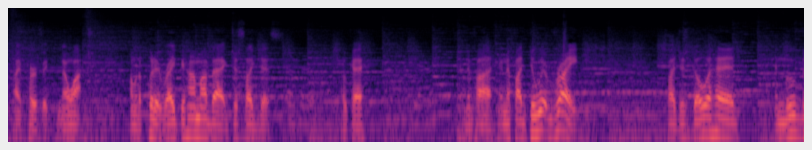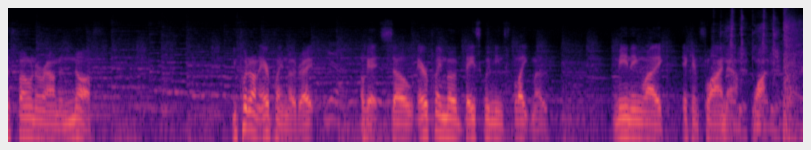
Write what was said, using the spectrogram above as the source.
All right, perfect. Now watch. I'm gonna put it right behind my back, just like this. Okay. Okay? Yeah. And if I and if I do it right, if I just go ahead and move the phone around enough, you put it on airplane mode, right? Yeah. Okay, so airplane mode basically means flight mode, meaning like it can fly now. Let it, Watch.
